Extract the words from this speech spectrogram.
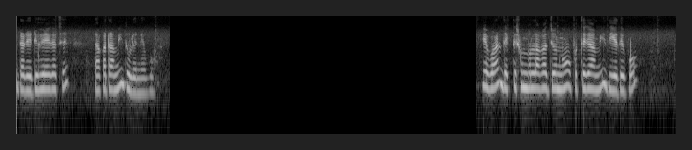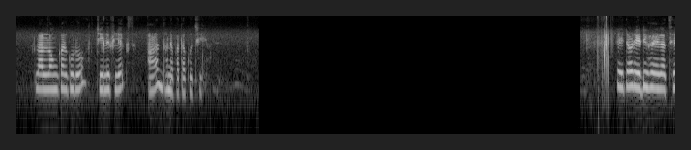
এটা রেডি হয়ে গেছে। ঢাকাটা আমি তুলে নেব। এবার দেখতে সুন্দর লাগার জন্য উপর থেকে আমি দিয়ে দেব লাল লঙ্কার গুঁড়ো, চিলি ফ্লেক্স আর ধনে পাতা কুচি। এইটাও রেডি হয়ে গেছে,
